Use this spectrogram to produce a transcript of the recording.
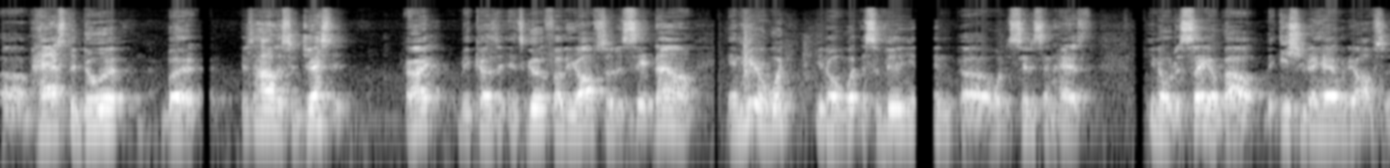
um, has to do it, but it's highly suggested, right? Because it's good for the officer to sit down and hear what you know what the civilian, uh, what the citizen has, you know, to say about the issue they had with the officer.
